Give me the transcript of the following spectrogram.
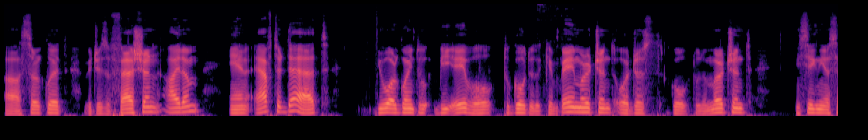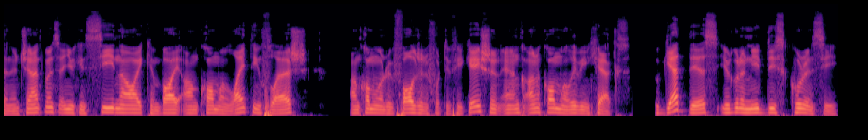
uh, circlet, which is a fashion item. And after that, you are going to be able to go to the campaign merchant or just go to the merchant insignias and enchantments and you can see now I can buy uncommon lightning flash uncommon refulgent fortification and uncommon living hex. To get this you're going to need this currency.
